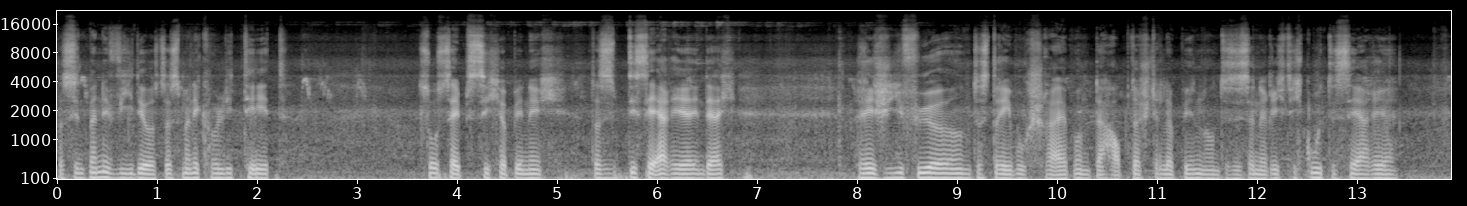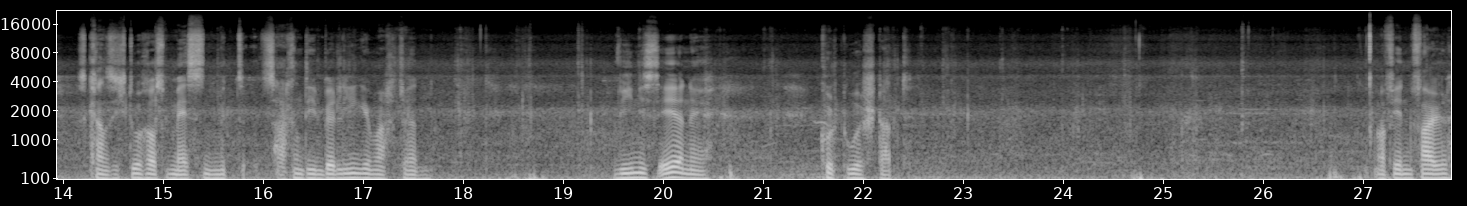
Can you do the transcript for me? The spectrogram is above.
das sind meine Videos, das ist meine Qualität, so selbstsicher bin ich, das ist die Serie, in der ich Regie führe und das Drehbuch schreibe und der Hauptdarsteller bin und es ist eine richtig gute Serie. Es kann sich durchaus messen mit Sachen, die in Berlin gemacht werden. Wien ist eh eine Kulturstadt. Auf jeden Fall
